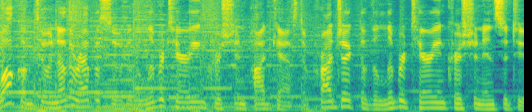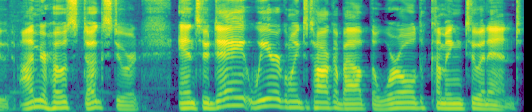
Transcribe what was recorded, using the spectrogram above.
Welcome to another episode of the Libertarian Christian Podcast, a project of the Libertarian Christian Institute. I'm your host, Doug Stewart, and today we are going to talk about the world coming to an end.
